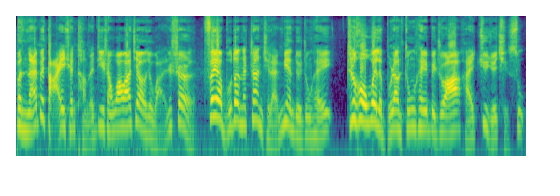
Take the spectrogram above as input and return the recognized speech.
本来被打一拳躺在地上哇哇叫就完事儿了，非要不断的站起来面对中黑。之后，为了不让中黑被抓，还拒绝起诉。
